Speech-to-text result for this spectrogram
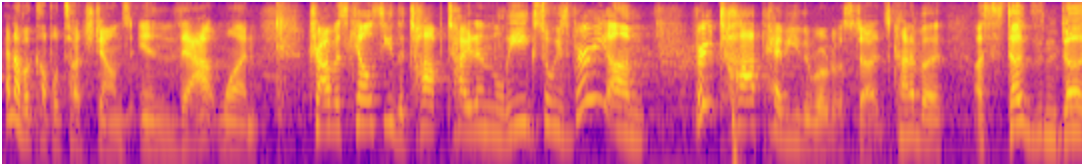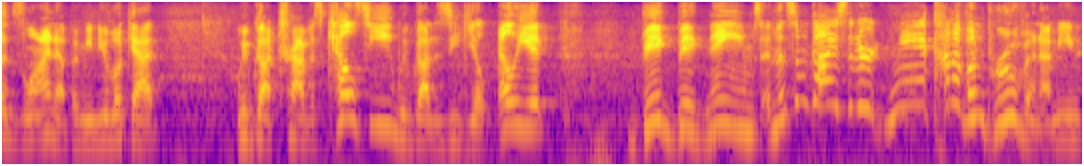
and have a couple touchdowns in that one. Travis Kelce, the top tight end in the league, so he's very um very top heavy, the Roto Studs, kind of a, a studs and duds lineup. I mean, you look at we've got Travis Kelce, we've got Ezekiel Elliott, big, big names, and then some guys that are eh, kind of unproven. I mean,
